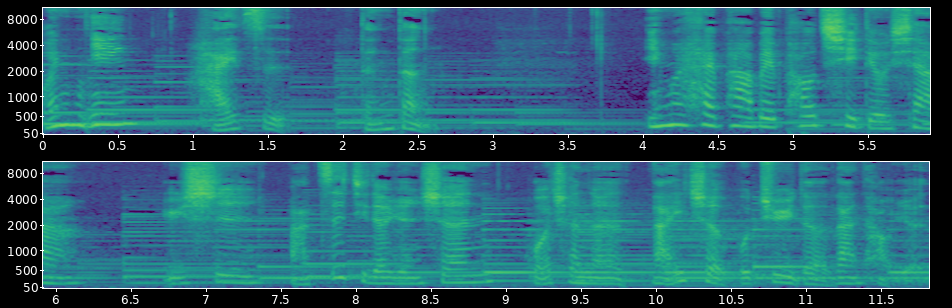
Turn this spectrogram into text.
婚姻、孩子等等。因为害怕被抛弃丢下，于是把自己的人生活成了来者不拒的烂好人。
